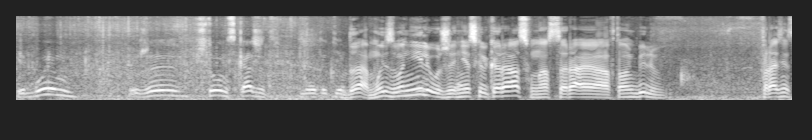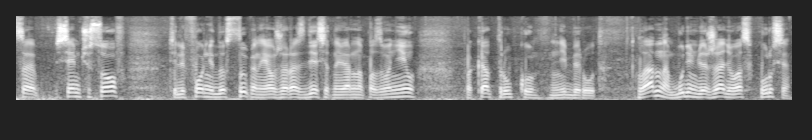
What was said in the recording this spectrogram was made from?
и будем уже, что он скажет на эту тему. Да, мы звонили уже несколько раз. У нас автомобиль разница 7 часов, телефон недоступен. Я уже раз 10, наверное, позвонил, пока трубку не берут. Ладно, будем держать вас в курсе.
